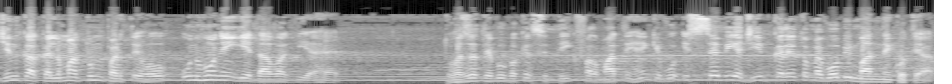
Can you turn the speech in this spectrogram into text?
जिनका कलमा तुम पढ़ते हो, उन्होंने ये दावा किया है। तो हज़रत अबू बकर सिद्दीक फरमाते हैं कि वो इससे भी अजीब करे तो मैं वो भी मानने को तैयार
